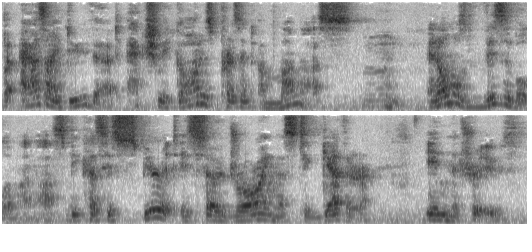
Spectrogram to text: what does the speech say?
But as I do that, actually, God is present among us and almost visible among us because His Spirit is so drawing us together in the truth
